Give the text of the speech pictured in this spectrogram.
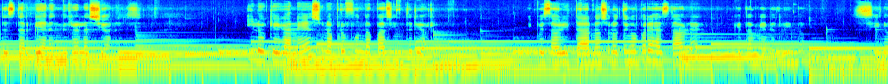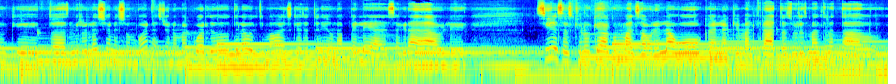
de estar bien en mis relaciones. Y lo que gané es una profunda paz interior. Y pues ahorita no solo tengo pareja estable, que también es lindo, sino que todas mis relaciones son buenas. Yo no me acuerdo de la última vez que haya tenido una pelea desagradable. Sí, esas que uno queda con mal sabor en la boca, en la que maltratas o eres maltratado.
